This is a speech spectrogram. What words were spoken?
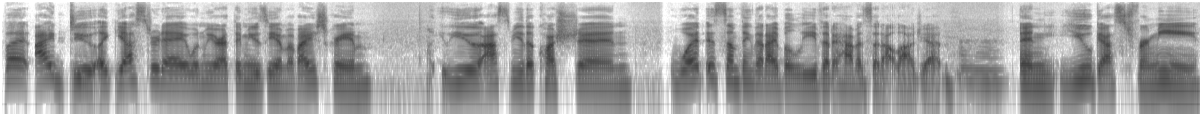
But I do, mm-hmm. like yesterday when we were at the Museum of Ice Cream, you asked me the question, what is something that I believe that I haven't said out loud yet? And you guessed for me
